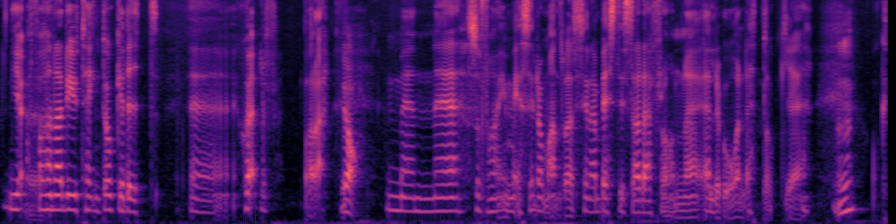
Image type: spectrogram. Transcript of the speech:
Ja, för han hade ju tänkt åka dit eh, själv bara. Ja. Men eh, så får han ju med sig de andra, sina bästisar där från äldreboendet och, Mm. Och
